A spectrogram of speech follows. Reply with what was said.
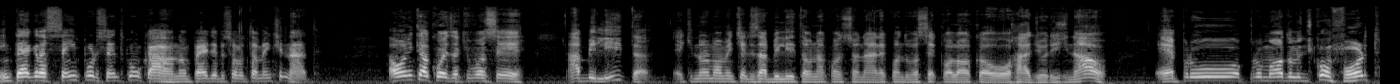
integra 100% com o carro, não perde absolutamente nada. A única coisa que você habilita é que normalmente eles habilitam na concessionária quando você coloca o rádio original, é pro, pro módulo de conforto.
